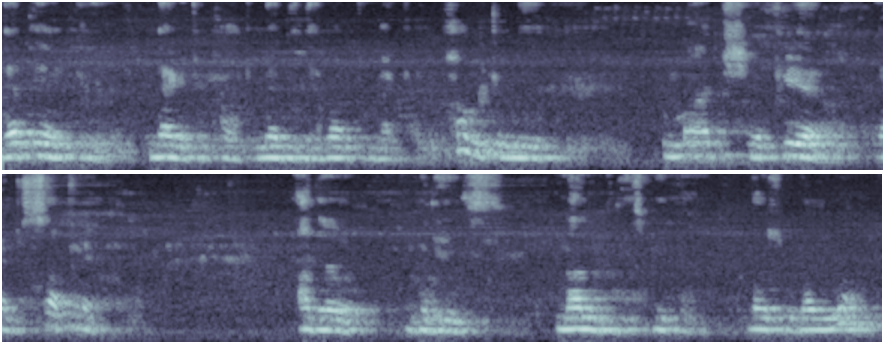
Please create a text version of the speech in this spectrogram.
They think negative thought, maybe they want to make harm to me. Much fear and suffering. Other Buddhists, non-Buddhist people, those who don't know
